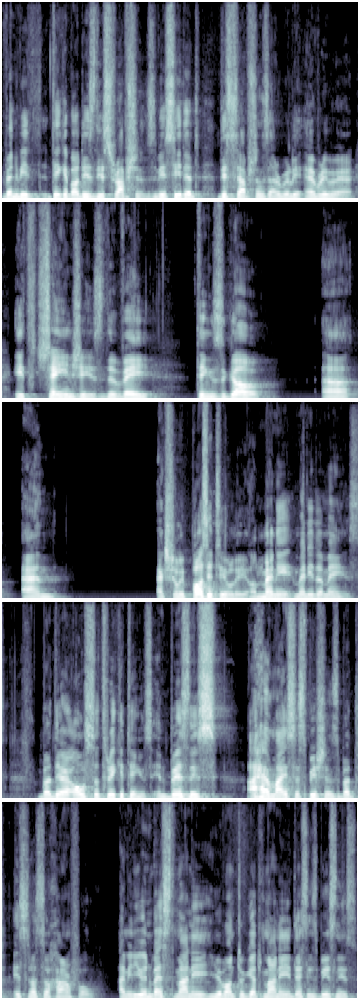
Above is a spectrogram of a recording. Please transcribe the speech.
when we think about these disruptions, we see that disruptions are really everywhere. It changes the way things go. Uh, and actually positively on many, many domains. But there are also tricky things. In business, I have my suspicions, but it's not so harmful. I mean, you invest money, you want to get money, this is business.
